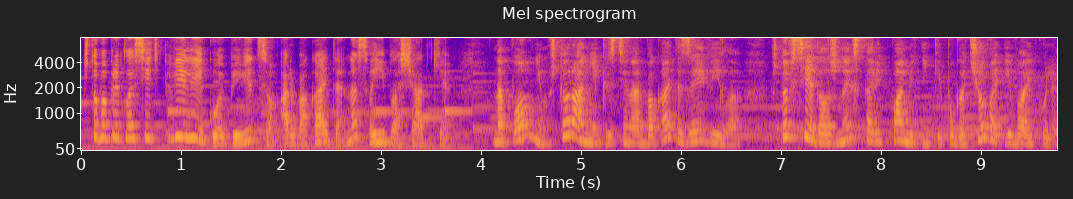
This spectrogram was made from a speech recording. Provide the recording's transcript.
чтобы пригласить великую певицу Арбакайте на свои площадки. Напомним, что ранее Кристина Арбакайте заявила, что все должны ставить памятники Пугачева и Вайкуле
